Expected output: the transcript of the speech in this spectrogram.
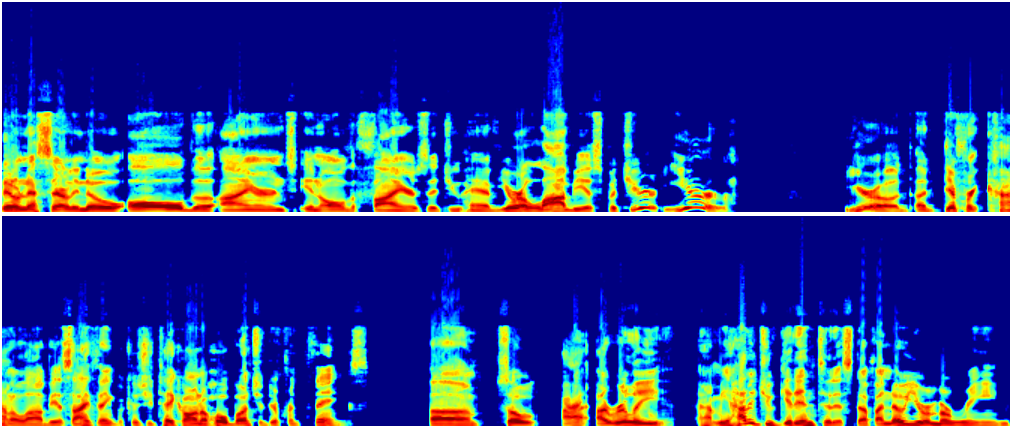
They don't necessarily know all the irons in all the fires that you have. You're a lobbyist, but you're you're you're a, a different kind of lobbyist, I think, because you take on a whole bunch of different things. Um, so I, I really, I mean, how did you get into this stuff? I know you're a Marine.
